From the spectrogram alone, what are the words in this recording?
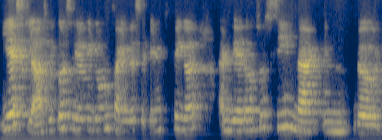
yes class because here we don't find the second figure and we have also seen that in the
